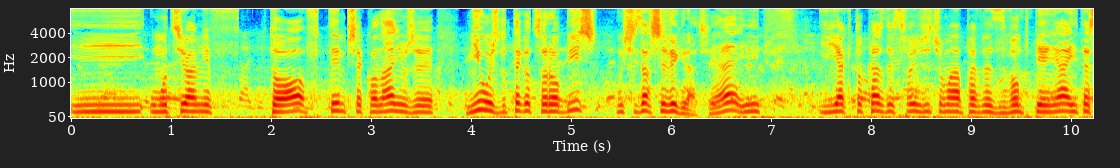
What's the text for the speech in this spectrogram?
i umocniła mnie w to, w tym przekonaniu, że miłość do tego, co robisz, musi zawsze wygrać, nie? I, i jak to każdy w swoim życiu ma pewne zwątpienia i też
